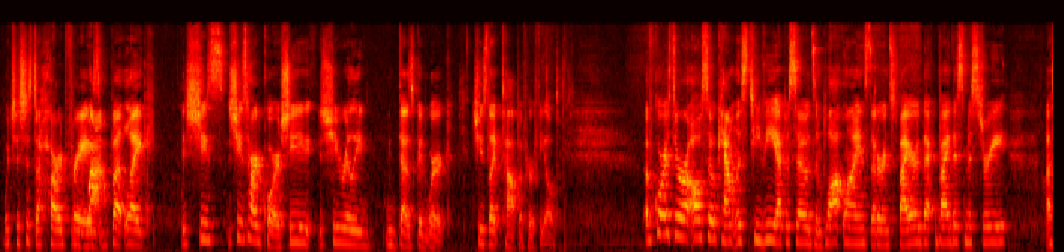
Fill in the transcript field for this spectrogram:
which is just a hard phrase, Wow. but like she's she's hardcore. She she really does good work. She's like top of her field. Of course, there are also countless TV episodes and plot lines that are inspired that, by this mystery. A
